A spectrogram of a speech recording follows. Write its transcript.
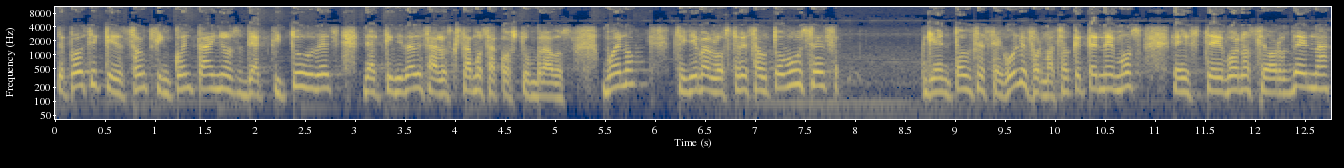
te puedo decir que son 50 años de actitudes, de actividades a los que estamos acostumbrados. Bueno, se llevan los tres autobuses, y entonces según la información que tenemos este bueno se ordena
